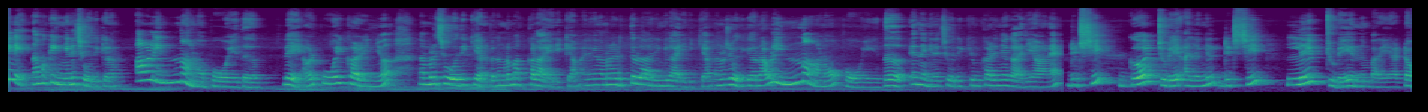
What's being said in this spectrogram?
ഇനി നമുക്ക് ഇങ്ങനെ ചോദിക്കണം. അവൾ ഇന്നാണോ പോയത്? അല്ലേ അവൾ പോയി കഴിഞ്ഞ് നമ്മൾ ചോദിക്കുകയാണ്. ഇപ്പം നമ്മുടെ മക്കളായിരിക്കാം. അല്ലെങ്കിൽ നമ്മുടെ അടുത്തുള്ള ആരെങ്കിലും ആയിരിക്കാം നമ്മൾ ചോദിക്കാറുണ്ട് അവൾ ഇന്നാണോ പോയത്? എന്നെങ്ങനെ ചോദിക്കും? കഴിഞ്ഞ കാര്യമാണ്. ഡിഡ് ഷി ഗോ ടുഡേ അല്ലെങ്കിൽ ഡിഡ് ഷി ലിവ് ടുഡേ എന്നും പറയാം കേട്ടോ.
